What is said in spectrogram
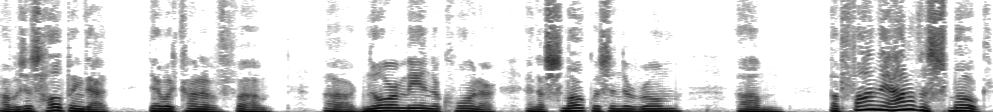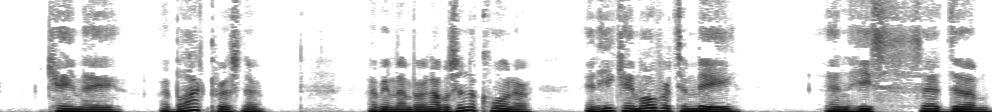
I was just hoping that they would kind of um, uh, ignore me in the corner, and the smoke was in the room. Um, but finally, out of the smoke came a a black prisoner. I remember, and I was in the corner, and he came over to me, and he said, um,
